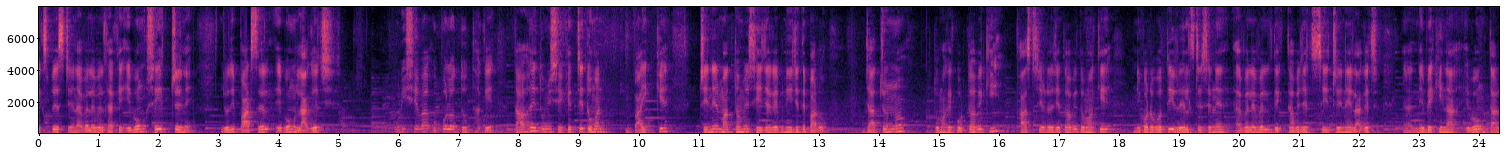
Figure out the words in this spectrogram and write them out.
এক্সপ্রেস ট্রেন অ্যাভেলেবেল থাকে এবং সেই ট্রেনে যদি পার্সেল এবং লাগেজ পরিষেবা উপলব্ধ থাকে, তাহলে তুমি সেক্ষেত্রে তোমার বাইককে ট্রেনের মাধ্যমে সেই জায়গায় নিয়ে যেতে পারো। যার জন্য তোমাকে করতে হবে কি? ফার্স্ট যেটা যেতে হবে তোমাকে নিকটবর্তী রেল স্টেশনে অ্যাভেলেবেল দেখতে হবে যে সেই ট্রেনে লাগেজ নেবে কি না এবং তার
